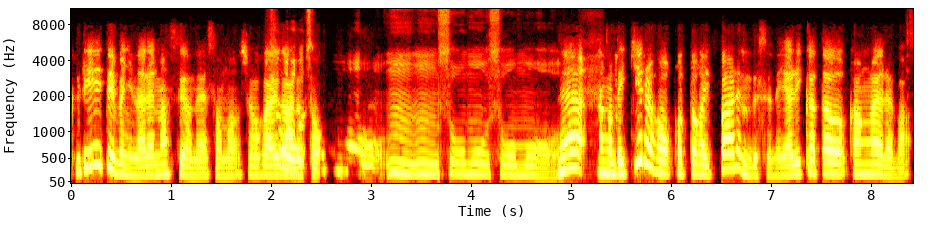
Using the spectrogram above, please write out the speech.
クリエイティブになれますよね、その障害があると。そううんうん、そう思う、そう思う。ね、なんかできることがいっぱいあるんですよね、やり方を考えれば。そ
